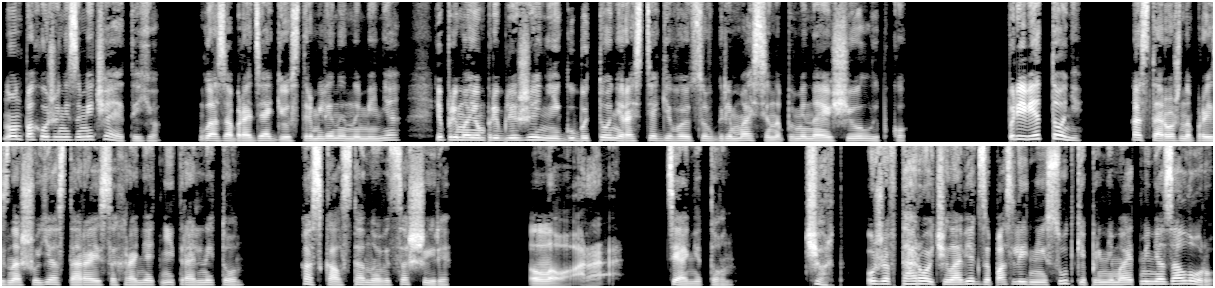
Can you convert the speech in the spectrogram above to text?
но он, похоже, не замечает ее. Глаза бродяги устремлены на меня, и при моем приближении губы Тони растягиваются в гримасе, напоминающей улыбку. «Привет, Тони!» Осторожно произношу я, стараясь сохранять нейтральный тон. Оскал становится шире. «Лора!» — тянет он. Черт, Уже второй человек за последние сутки принимает меня за Лору.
